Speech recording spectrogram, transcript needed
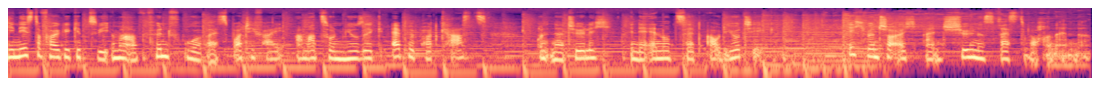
Die nächste Folge gibt's wie immer ab 5 Uhr bei Spotify, Amazon Music, Apple Podcasts und natürlich in der NOZ Audiothek. Ich wünsche euch ein schönes Restwochenende.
